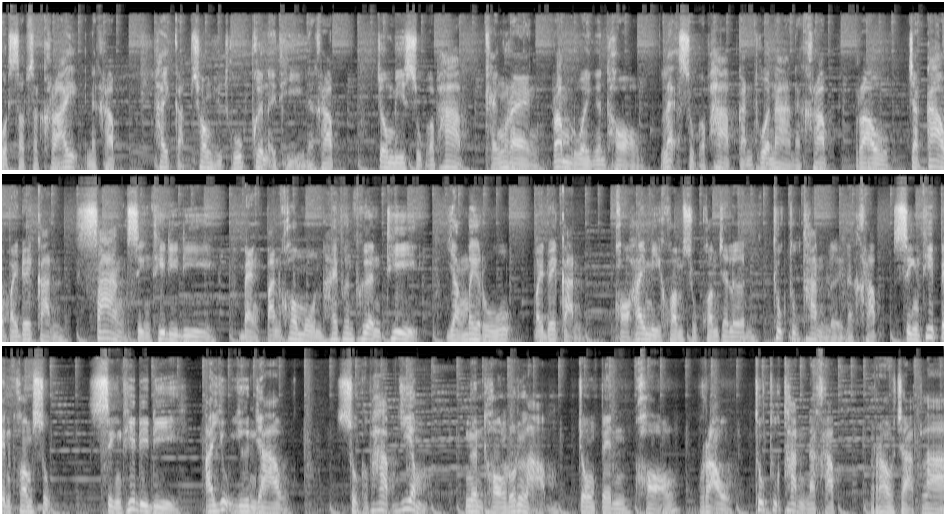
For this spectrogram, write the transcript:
กด Subscribe นะครับให้กับช่อง YouTube เพื่อนไอทีนะครับจงมีสุขภาพแข็งแรง ร่ำรวยเงินทอง และสุขภาพกันทั่วหน้านะครับ เราจะก้าวไปด้วยกัน สร้างสิ่งที่ดีๆ แบ่งปันข้อมูลให้เพื่อนๆที่ยังไม่รู้ไปด้วยกัน ขอให้มีความสุขความเจริญทุกๆทท่านเลยนะครับ สิ่งที่เป็นความสุข สิ่งที่ดีๆ อายุยืนยาว สุขภาพเยี่ยม เงินทองล้นหลามจงเป็นของเราทุกๆทท่านนะครับ เราจากลา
